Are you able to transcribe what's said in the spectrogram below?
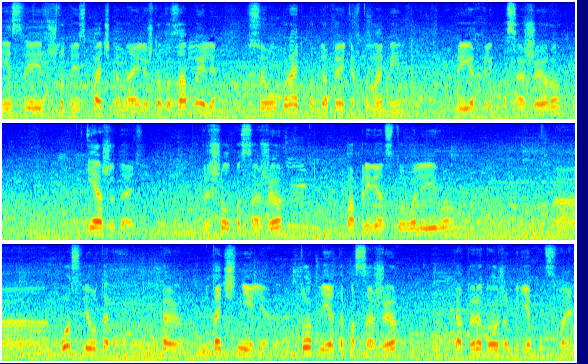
Если что-то испачкано или что-то забыли, все убрать, подготовить автомобиль, приехали к пассажиру и ожидать. Пришел пассажир, поприветствовали его, после уточнили, тот ли это пассажир, который должен ехать с вами.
